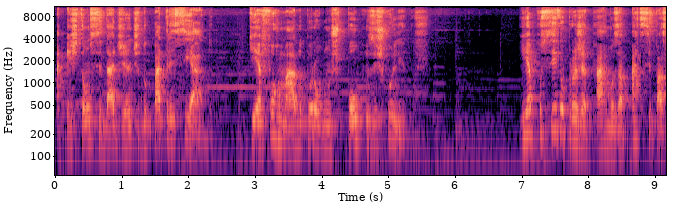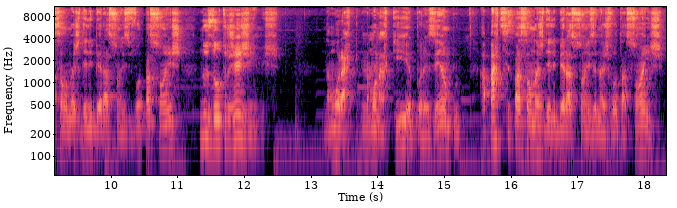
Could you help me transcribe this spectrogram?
a questão se dá diante do patriciado, que é formado por alguns poucos escolhidos. E é possível projetarmos a participação nas deliberações e votações nos outros regimes. Na monarquia, por exemplo, a participação nas deliberações e nas votações,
